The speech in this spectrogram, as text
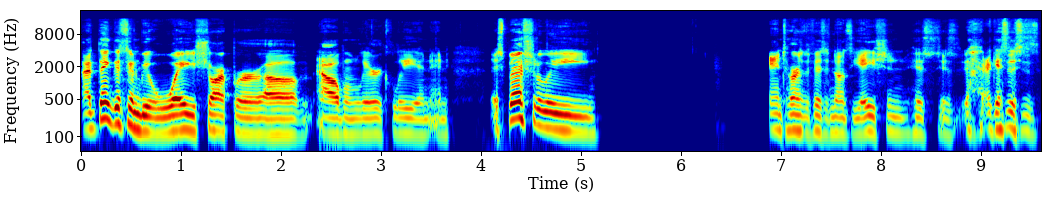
I think this is gonna be a way sharper um, album lyrically, and and especially in terms of his enunciation, his, his I guess this is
